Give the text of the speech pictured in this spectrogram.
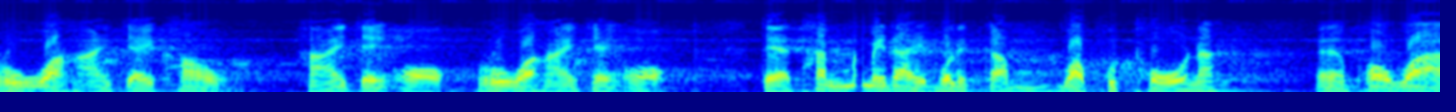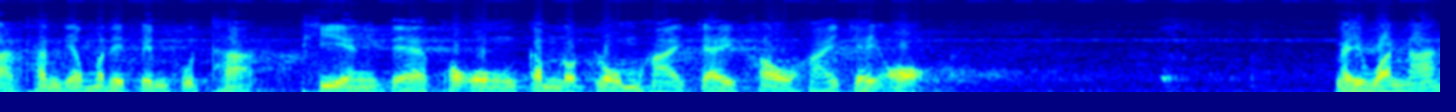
รู้ว่าหายใจเข้า หายใจออก รู้ว่าหายใจออก แต่ท่านไม่ได้บริกรรมว่าพุทโธนะเพราะว่าท่านยังไม่ได้เป็นพุทธะเพียงแต่พระองค์กำหนดลมหายใจเข้าหายใจออก ในวันนั้น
